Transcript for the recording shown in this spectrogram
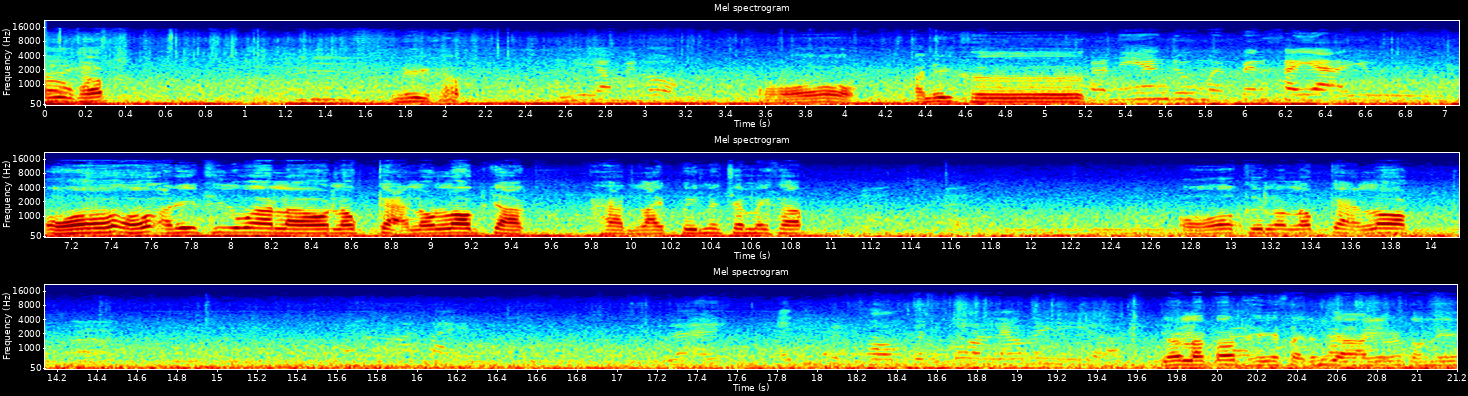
นี่ครับ นี่ครับ อันนี้ยังไม่โลกอ๋อ อันนี้คือตอนนี้ยังดูเหมือนเป็นขยะอยู่ อ๋ออ๋ออันนี้ที่ว่าเราเราแกะเราลอกจากแผ่นลายปริ้นนั่นใช่ไหมครับ อ๋อ คือเราเราแกะลอก และไอ้ไอ้ที่เป็นฟองเป็นก้อนแล้วไม่มีเหรอแล้วเราก็เทใส่น้ำยาใช่ไหมตอนนี้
